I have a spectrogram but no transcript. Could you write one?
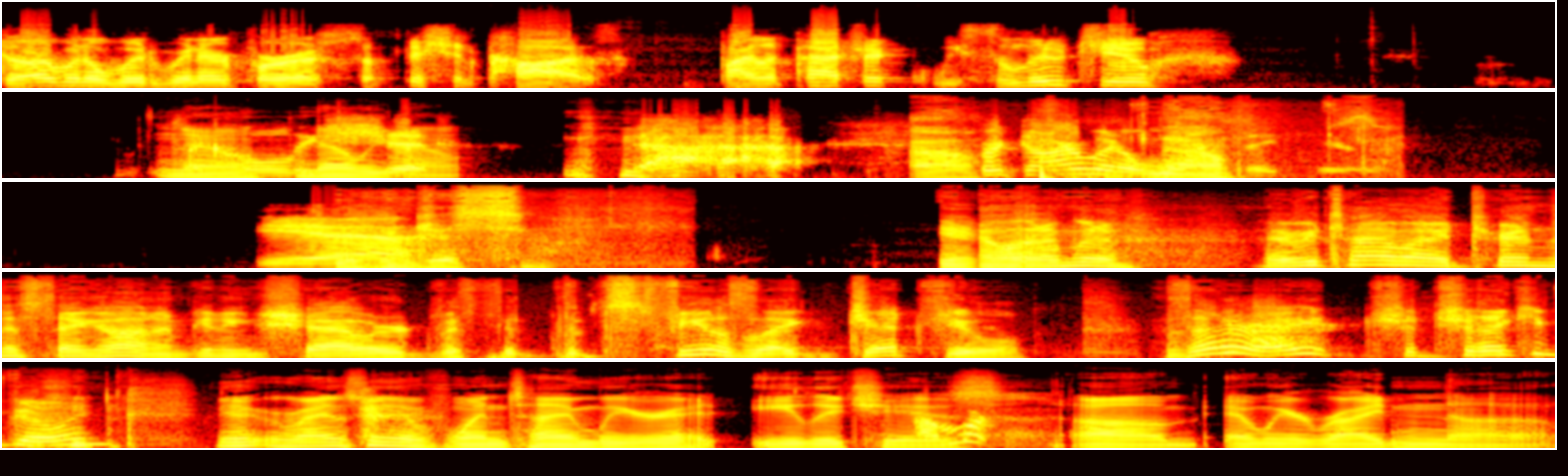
Darwin Award winner for a sufficient cause. Pilot Patrick, we salute you. like, no, holy no, we don't. Oh. for Darwin Awards, No. they do. You Yeah. can just. You know what? I'm gonna. Every time I turn this thing on, I'm getting showered with the, what feels like jet fuel. Is that all right? Should should I keep going? It reminds me of one time we were at I'm Elitch's, um, and we were riding. Uh,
